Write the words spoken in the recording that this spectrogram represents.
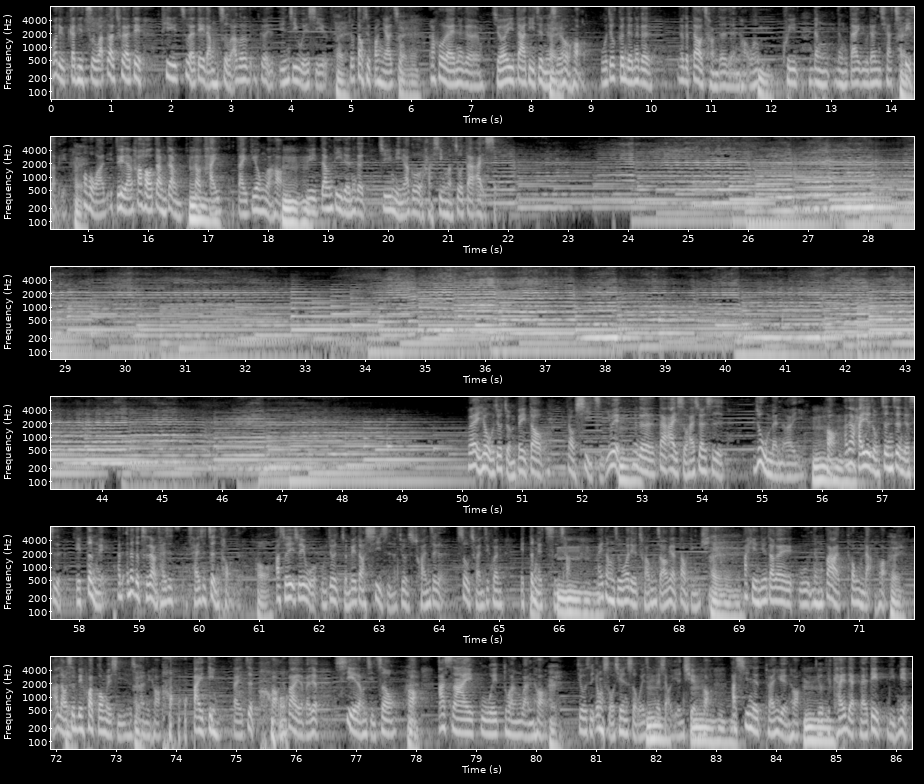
我就家己做，啊，都要出来对替出来对人做，啊，个个人机维系，就到处帮人家做。那后来那个九二一大地震的时候哈，我就跟着那个。那个到场的人哈，我开两两台游览车七八十个，哦哇，对人浩浩荡荡到台台中嘛哈，为当地的那个居民啊个学生嘛做大爱手。以后我就准备到到戏子，因为那个大爱手还算是入门而已。嗯，好，啊，那还有一种真正的是诶邓诶，啊，那个磁场才是才是正统的。好啊，所以所以我我就准备到戏子，就传这个受传机关诶邓的磁场。嗯嗯。当中我得传早给他到顶去。啊，现在大概有两百通人吼。啊，老师要发功的时候就是安尼吼，摆定摆正，好，两百也摆正，四个人一组吼，啊三古为团员吼，就是用手牵手围成一个小圆圈哈。啊新的团员哈，就开在内地里面。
